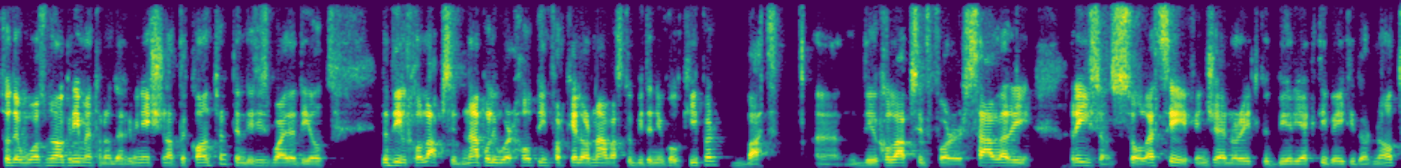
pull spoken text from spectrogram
So there was no agreement on the termination of the contract, and this is why the deal the deal collapsed. Napoli were hoping for Keylor Navas to be the new goalkeeper, but uh, deal collapsed for salary reasons. So let's see if in January it could be reactivated or not.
